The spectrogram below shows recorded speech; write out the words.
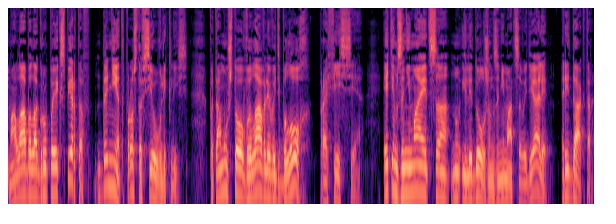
Мала была группа экспертов? Да нет, просто все увлеклись. Потому что вылавливать блох – профессия. Этим занимается, ну или должен заниматься в идеале, редактор.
